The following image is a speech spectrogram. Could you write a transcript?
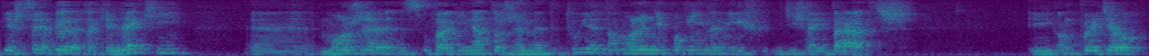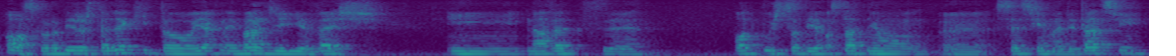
wiesz co, ja biorę takie leki, e, może z uwagi na to, że medytuję, to może nie powinienem ich dzisiaj brać. I on powiedział, o, skoro bierzesz te leki, to jak najbardziej je weź i nawet odpuść sobie ostatnią sesję medytacji,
